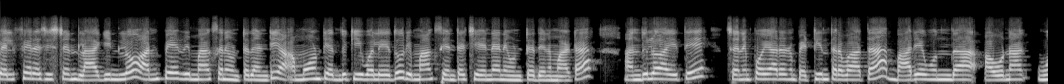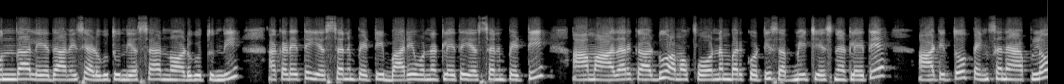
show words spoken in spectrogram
వెల్ఫేర్ అసిస్టెంట్ లాగిన్లో అన్పేర్ రిమార్క్స్ అని ఉంటదండి. అమౌంట్ ఎందుకు ఇవ్వలేదు? రిమార్క్స్ ఎంటర్ చేయండి అని ఉంటది అనమాట అందులో అయితే చనిపోయారని పెట్టిన తర్వాత భార్య ఉందా అవునా ఉందా లేదా అనేసి అడుగుతుంది. ఎస్ ఆర్ నో అడుగుతుంది. అక్కడైతే ఎస్ అని పెట్టి భార్య ఉన్నట్లయితే ఎస్ అని పెట్టి ఆమె ఆధార్ కార్డు ఆమె ఫోన్ నెంబర్ కొట్టి సబ్మిట్ చేసినట్లయితే వాటితో పెన్షన్ యాప్లో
